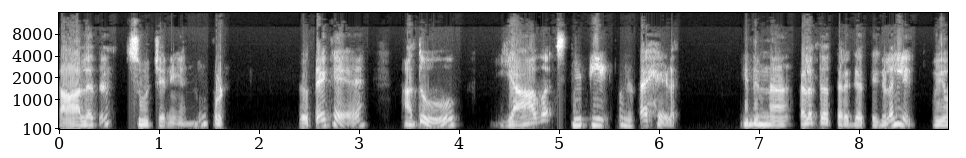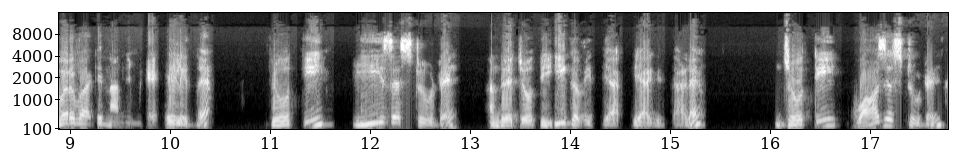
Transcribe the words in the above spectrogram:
ಕಾಲದ ಸೂಚನೆಯನ್ನು ಕೊಡ್ತದೆ ಜೊತೆಗೆ ಅದು ಯಾವ ಸ್ಥಿತಿ ಅಂತ ಹೇಳುತ್ತೆ ಇದನ್ನ ಕಳೆದ ತರಗತಿಗಳಲ್ಲಿ ವಿವರವಾಗಿ ನಾನು ನಿಮ್ಗೆ ಹೇಳಿದ್ದೆ. ಜ್ಯೋತಿ ಈಸ್ ಅ ಸ್ಟೂಡೆಂಟ್ ಅಂದ್ರೆ ಜ್ಯೋತಿ ಈಗ ವಿದ್ಯಾರ್ಥಿಯಾಗಿದ್ದಾಳೆ. ಜ್ಯೋತಿ ವಾಸ್ ಅ ಸ್ಟೂಡೆಂಟ್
